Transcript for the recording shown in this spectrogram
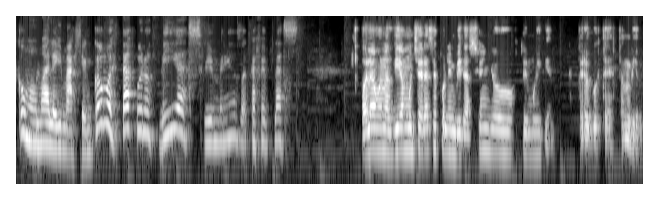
como Mala Imagen. ¿Cómo estás? Buenos días. Bienvenidos a Café Plus. Hola, buenos días. Muchas gracias por la invitación. Yo estoy muy bien. Espero que ustedes también.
